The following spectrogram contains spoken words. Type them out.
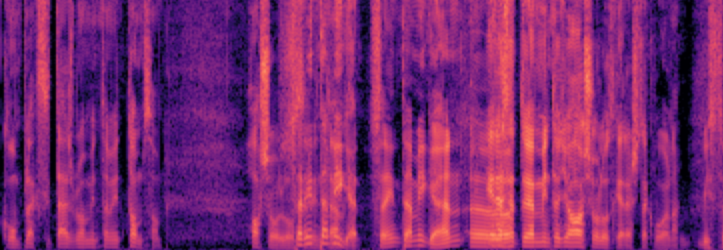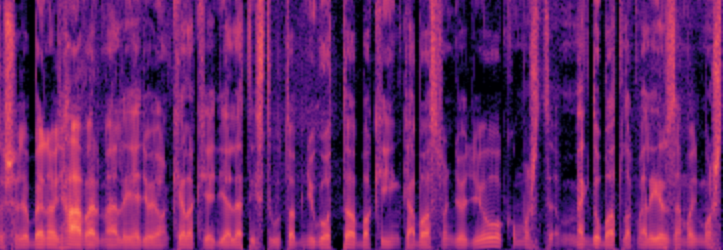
komplexitásban, mint amit Thompson? Hasonló szerintem. Szerintem igen. Szerintem igen. Érezhetően, mint hogy a hasonlót kerestek volna. Biztos vagyok benne, hogy Harvard mellé egy olyan kell, aki egy ilyen letisztultabb, nyugodtabb, aki inkább azt mondja, hogy jó, akkor most megdobatlak, mert érzem, hogy most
